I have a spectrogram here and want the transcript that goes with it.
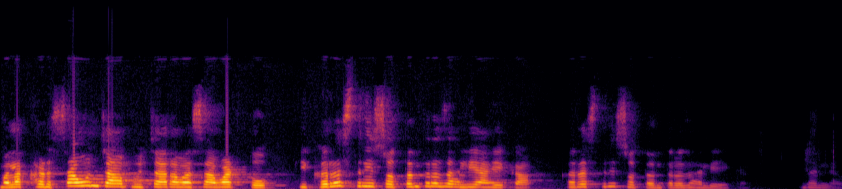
मला खडसावून जाब विचारावासा वाटतो की खरंच स्त्री स्वतंत्र झाली आहे का? खरंच स्त्री स्वतंत्र झाली आहे का? धन्यवाद.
